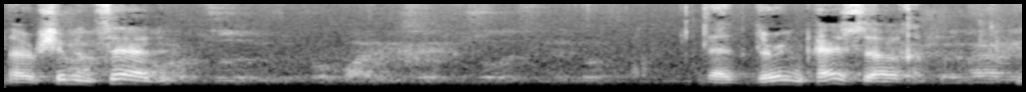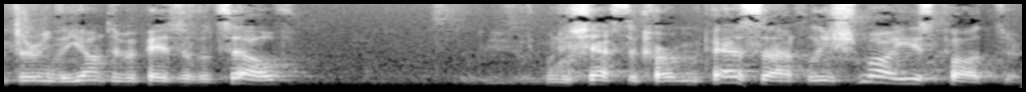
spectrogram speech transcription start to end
Now Rav Shimon said that during Pesach, during the Yom Tov Pesach itself, when he shechs the Korban Pesach, Lishma, he is Potter.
